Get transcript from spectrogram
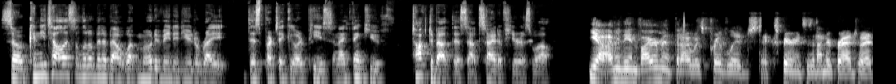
so can you tell us a little bit about what motivated you to write this particular piece and i think you've talked about this outside of here as well yeah, I mean, the environment that I was privileged to experience as an undergraduate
